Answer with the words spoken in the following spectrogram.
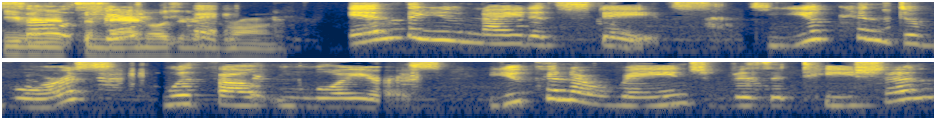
even So if the man wasn't wrong. in the United States, you can divorce without lawyers. You can arrange visitation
